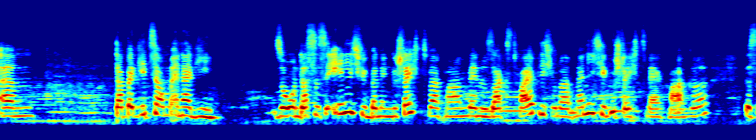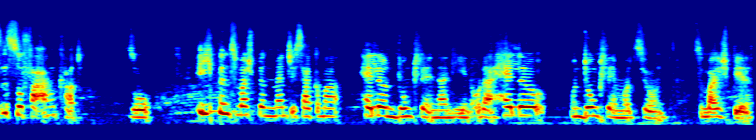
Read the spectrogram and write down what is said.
Ähm, dabei geht es ja um Energie. So, und das ist ähnlich wie bei den Geschlechtsmerkmalen, wenn du sagst weibliche oder männliche Geschlechtsmerkmale, das ist so verankert. So. Ich bin zum Beispiel ein Mensch, ich sage immer helle und dunkle Energien oder helle und dunkle Emotionen. Zum Beispiel.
